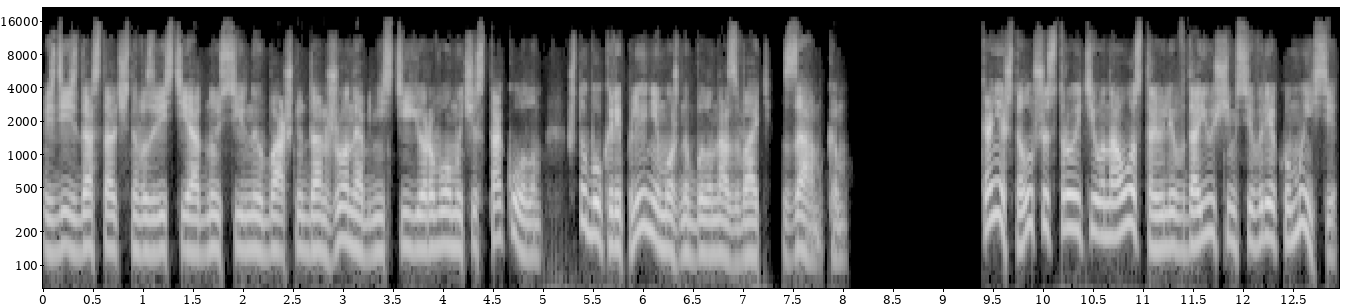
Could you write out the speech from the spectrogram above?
Здесь достаточно возвести одну сильную башню донжона и обнести ее рвом и чистоколом, чтобы укрепление можно было назвать замком. Конечно, лучше строить его на острове или вдающемся в реку мысе,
